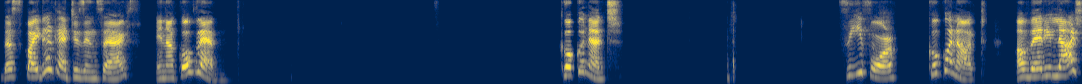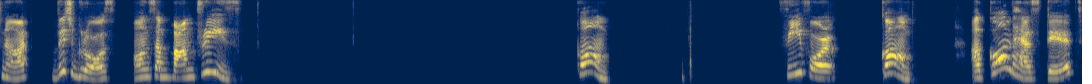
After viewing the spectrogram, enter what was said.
The spider catches insects in a cobweb. Coconut. C for coconut, a very large nut which grows on some palm trees. Comb. C for comb. A comb has teeth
